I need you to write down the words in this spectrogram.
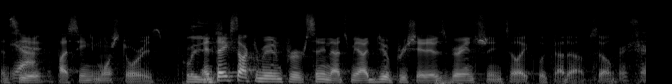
and see Yeah. if I see any more stories. Please. And thanks, Dr. Moon, for sending that to me. I do appreciate it. It was very interesting to like look that up. So. For sure.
